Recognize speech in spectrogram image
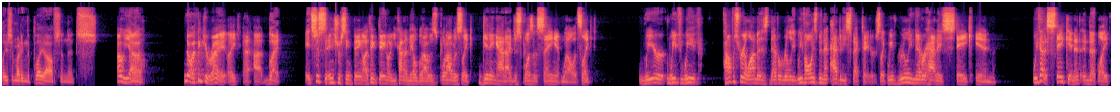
play somebody in the playoffs, and it's Oh yeah. uh, No, I think you're right. Like, uh, uh, but it's just an interesting thing. I think Daniel, you kind of nailed what I was what I was like getting at. I just wasn't saying it well. It's like we're we've we've conference realignment has never really we've always been had to be spectators. Like we've really never had a stake in. We've had a stake in it, in that like.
